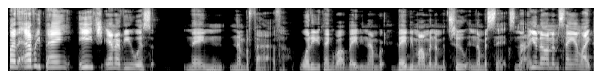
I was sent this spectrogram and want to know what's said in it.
But everything, each interview is named number five. What do you think about baby number, baby mama number two and number six? Right. You know what I'm saying? Like,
